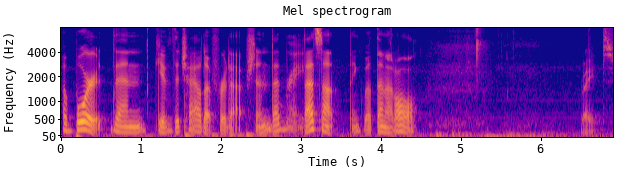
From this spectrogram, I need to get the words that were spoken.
abort than give the child up for adoption. That, right. That's not think about them at all. Right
